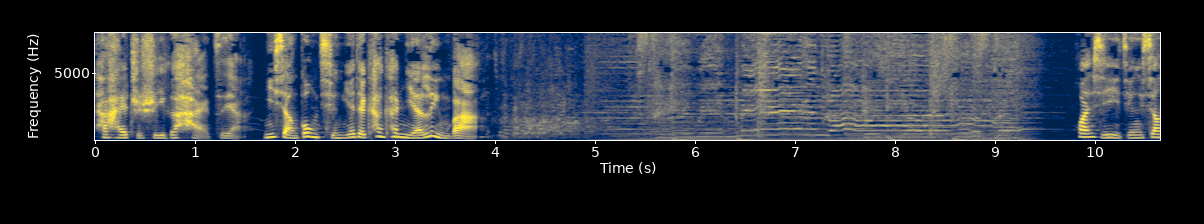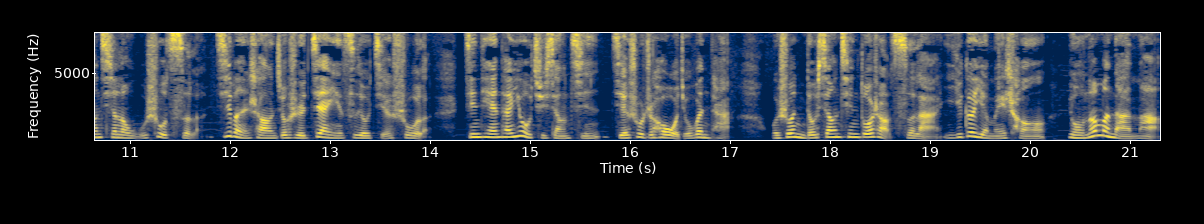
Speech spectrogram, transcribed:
他还只是一个孩子呀，你想共情也得看看年龄吧。欢喜已经相亲了无数次了，基本上就是见一次就结束了。今天他又去相亲，结束之后我就问他，我说你都相亲多少次了，一个也没成，有那么难吗？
